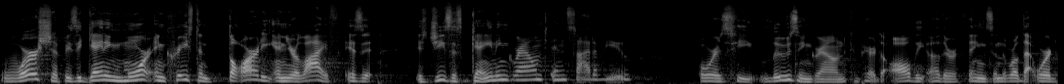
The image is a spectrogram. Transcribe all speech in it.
worship? Is he gaining more increased authority in your life? Is it is Jesus gaining ground inside of you? Or is he losing ground compared to all the other things in the world? That word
